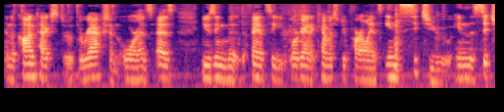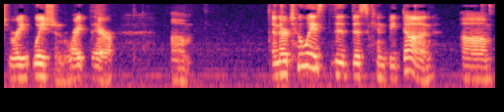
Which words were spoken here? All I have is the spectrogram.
in the context of the reaction, or as, as using the, the fancy organic chemistry parlance, in situ, in the situation right there. Um, and there are two ways that this can be done. Um,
